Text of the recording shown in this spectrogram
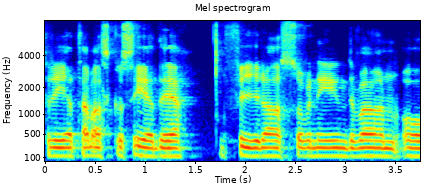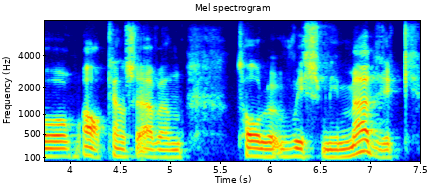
3 Tabasco CD, 4 Souvenir in och ja, kanske även 12 Wish Me Magic.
